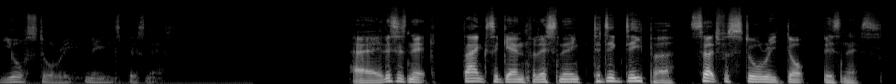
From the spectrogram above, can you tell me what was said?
your story means business. Hey, this is Nick. Thanks again for listening. To dig deeper, search for story.business.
